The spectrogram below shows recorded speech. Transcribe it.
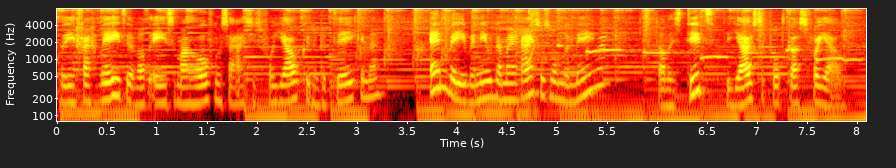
Wil je graag weten wat ASMR hoofdmassages voor jou kunnen betekenen? En ben je benieuwd naar mijn reis als ondernemer? Dan is dit de juiste podcast voor jou.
